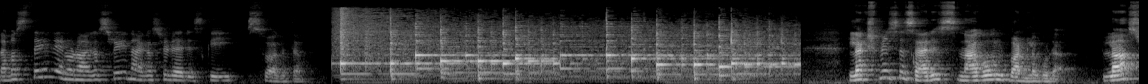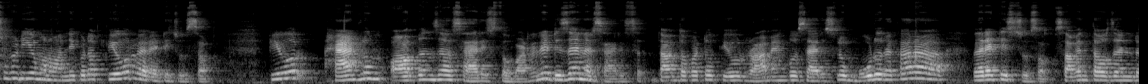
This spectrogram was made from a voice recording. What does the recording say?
నమస్తే నేను నాగశ్రీ. నాగశ్రీ డైరీస్కి స్వాగతం. Lakshmi's sarees Nagole Bandlaguda last video మనం అన్ని కూడా ప్యూర్ వెరైటీ చూసాం. ప్యూర్ హ్యాండ్లూమ్ ఆర్గన్జా శారీస్తో పాటు అంటే డిజైనర్ శారీస్. దాంతోపాటు ప్యూర్ రా మ్యాంగో శారీస్లో మూడు రకాల వెరైటీస్ చూసాం. సెవెన్ థౌజండ్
